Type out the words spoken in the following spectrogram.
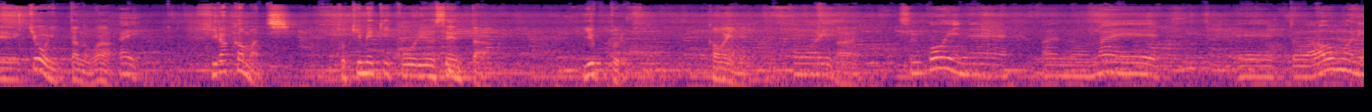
えー今日行ったのは、はい。平鹿町ときめき交流センターユップル。かわいいね。かわいい、はすごいね。あの前えー、と青森に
